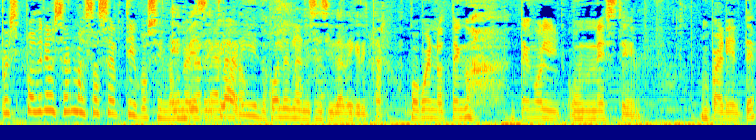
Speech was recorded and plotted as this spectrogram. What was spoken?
Pues podrían ser más asertivos y no en vez de, claro. ¿cuál es la necesidad de gritar? O bueno, tengo, tengo el- un este un pariente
